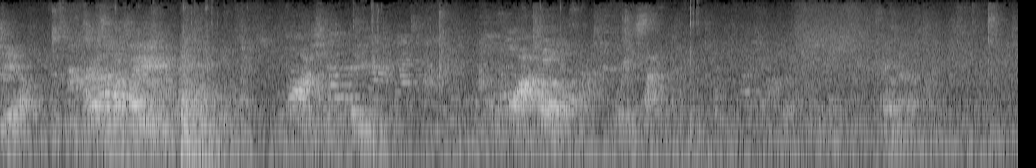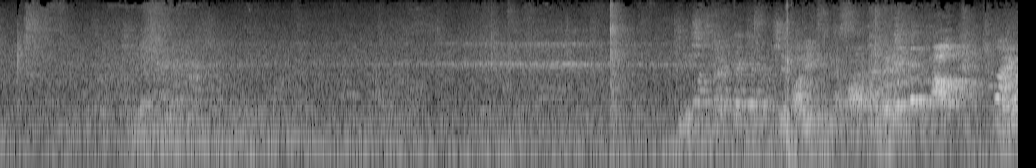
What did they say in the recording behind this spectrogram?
接龙，还有什么成语？化险为夷，化恶为善，还有呢？今天，谢谢在先发例子，好，OK，好，没关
